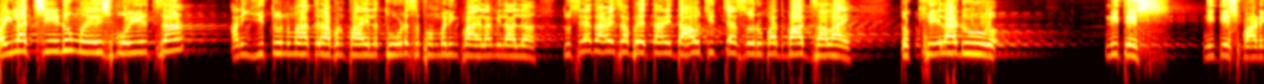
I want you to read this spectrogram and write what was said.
पहिला चेंडू महेश भोईरचा आणि इथून मात्र आपण पाहिलं थोडस फंबलिंग पाहायला मिळालं. दुसऱ्या धावेचा प्रयत्न आणि धावचितच्या स्वरूपात बाद झालाय. तो खेळाडू नितेश नितेश पाडे.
